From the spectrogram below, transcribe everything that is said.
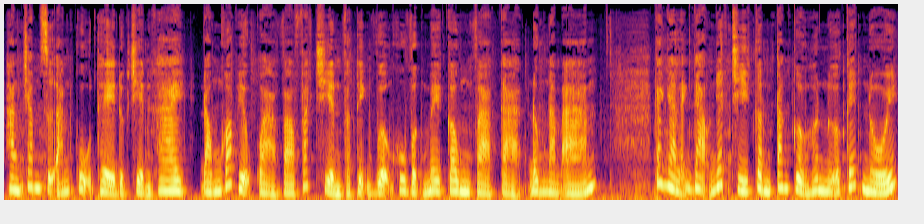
Hàng trăm dự án cụ thể được triển khai, đóng góp hiệu quả vào phát triển và thịnh vượng khu vực Mekong và cả Đông Nam Á. Các nhà lãnh đạo nhất trí cần tăng cường hơn nữa kết nối,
